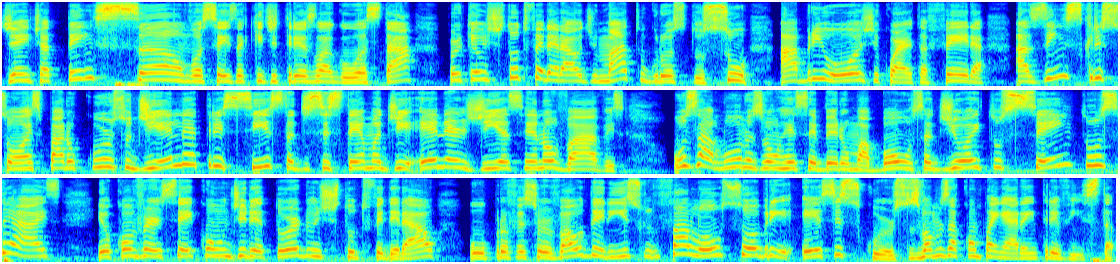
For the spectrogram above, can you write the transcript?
Gente, atenção vocês aqui de Três Lagoas, tá? Porque o Instituto Federal de Mato Grosso do Sul abre hoje, quarta-feira, as inscrições para o curso de eletricista de sistema de energias renováveis. Os alunos vão receber uma bolsa de 800 reais. Eu conversei com o diretor do Instituto Federal, o professor Valderisco, falou sobre esses cursos. Vamos acompanhar a entrevista.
